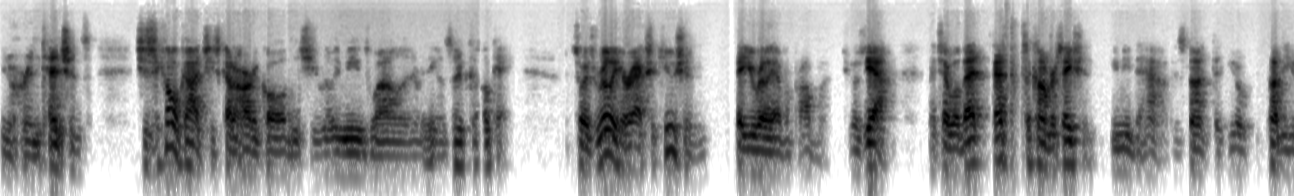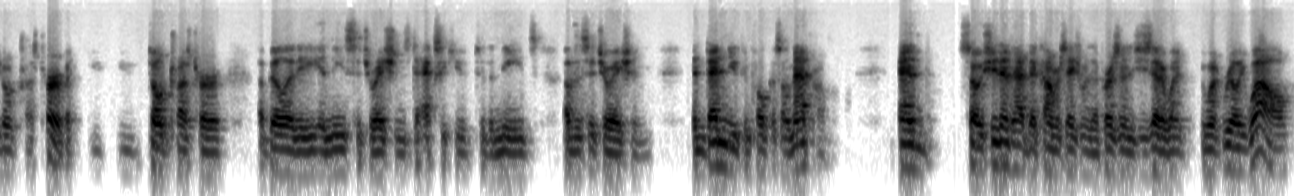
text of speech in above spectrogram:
you know, her intentions. She's like, oh God, she's got a heart of gold, and she really means well, and everything else. Like, okay, so it's really her execution that you really have a problem with. She goes, yeah. I said, well, that that's a conversation you need to have. It's not that you don't not that you don't trust her, but you, you don't trust her ability in these situations to execute to the needs of the situation. And then you can focus on that problem. And so she then had the conversation with the person and she said it went it went really well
